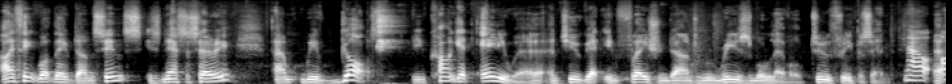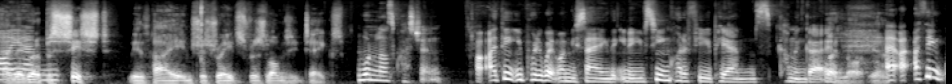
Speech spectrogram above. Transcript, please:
I think what they've done since is necessary. And we've got, you can't get anywhere until you get inflation down to a reasonable level, 2 3%. Now, uh, and they've got to persist with high interest rates for as long as it takes. One last question. I think you probably won't mind me saying that you know you've seen quite a few PMs come and go. Quite a lot, yeah. I, I think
